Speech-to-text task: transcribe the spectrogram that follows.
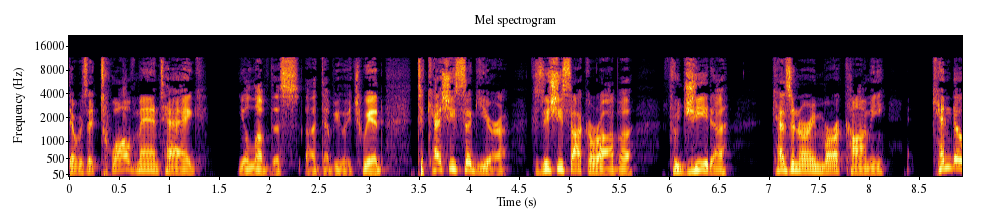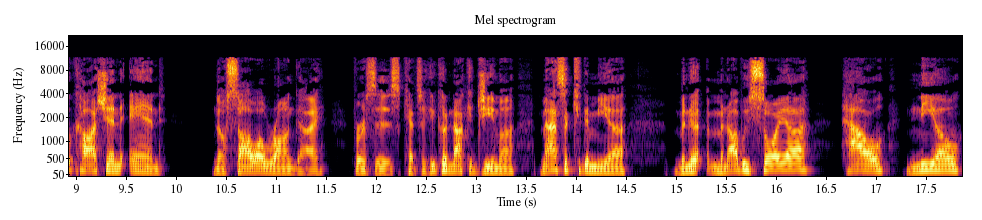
There was a 12 man tag. You'll love this, uh, WH. We had Takashi Sugiura, Kazushi Sakuraba, Fujita, Kazunori Murakami, Kendo Kashin, and Nosawa Rongai versus Katsuhiko Nakajima, Masa Kitamiya, Manabu Soya, Hao, Neo,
